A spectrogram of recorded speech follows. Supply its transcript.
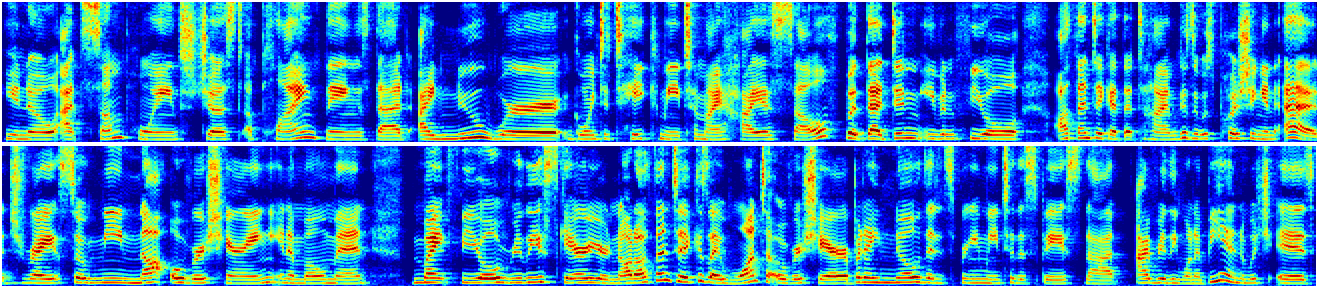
you know, at some points just applying things that I knew were going to take me to my highest self, but that didn't even feel authentic at the time because it was pushing an edge, right? So, me not oversharing in a moment might feel really scary or not authentic because I want to overshare, but I know that it's bringing me to the space that I really want to be in, which is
